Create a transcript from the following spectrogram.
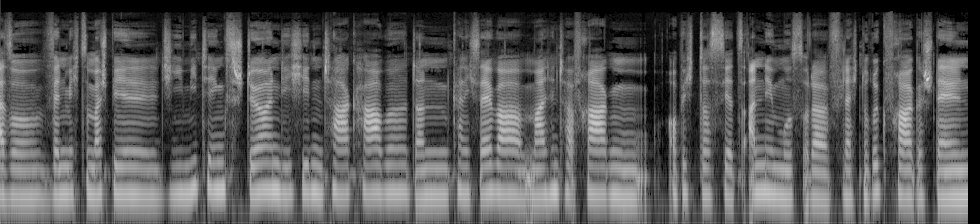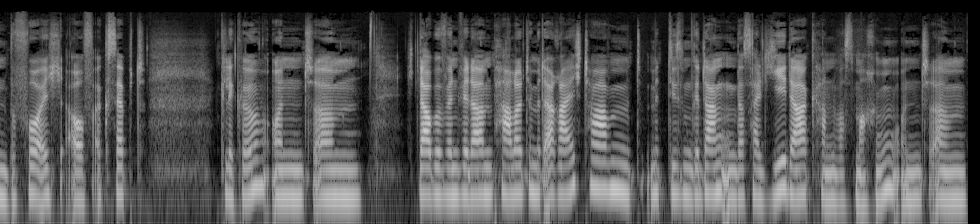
Also wenn mich zum Beispiel die Meetings stören, die ich jeden Tag habe, dann kann ich selber mal hinterfragen, ob ich das jetzt annehmen muss oder vielleicht eine Rückfrage stellen, bevor ich auf Accept klicke. Und ähm, ich glaube, wenn wir da ein paar Leute mit erreicht haben, mit, mit diesem Gedanken, dass halt jeder kann was machen und ähm,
